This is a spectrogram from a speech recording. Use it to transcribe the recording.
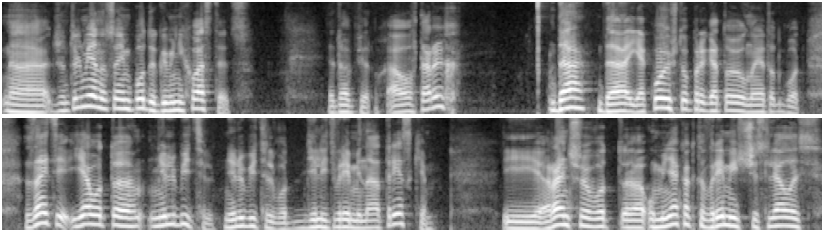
э, джентльмены своими подвигами не хвастаются. Это во-первых. А во-вторых, да, да, я кое-что приготовил на этот год. Знаете, я вот э, не любитель, не любитель вот делить время на отрезки. И раньше вот э, у меня как-то время исчислялось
